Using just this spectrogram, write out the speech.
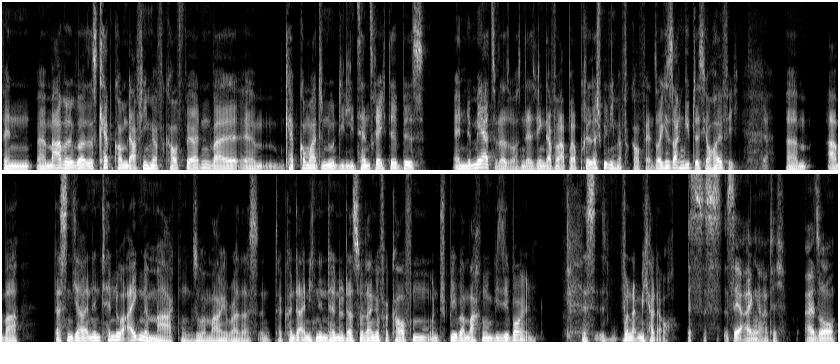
wenn äh, Marvel vs. Capcom darf nicht mehr verkauft werden, weil ähm, Capcom hatte nur die Lizenzrechte bis Ende März oder sowas. Und deswegen darf ab April das Spiel nicht mehr verkauft werden. Solche Sachen gibt es ja häufig. Ja. Ähm, aber das sind ja Nintendo eigene Marken, Super Mario Brothers. Und da könnte eigentlich Nintendo das so lange verkaufen und spielbar machen, wie sie wollen. Das wundert mich halt auch. Es ist sehr eigenartig. Also,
